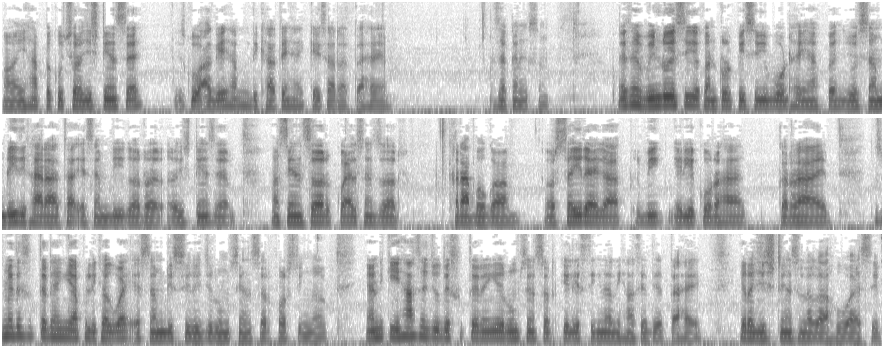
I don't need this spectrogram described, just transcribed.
यहाँ पे कुछ रजिस्टेंस है। इसको आगे हम दिखाते हैं कैसा रहता है। ऐसा कनेक्शन जैसे विंडो एसी का कंट्रोल पीसीबी बोर्ड है यहाँ पे। जो असेंबली दिखा रहा था असेंबली का रेजिस्टेंस है। सेंसर क्वाइल सेंसर खराब होगा और सही रहेगा, फिर भी एरिया को रहा, कर रहा है। तो उसमें देख सकते रहेंगे, यहाँ पे लिखा हुआ है M series room sensor for signal यानी कि यहाँ से जो देख सकते रहेंगे रूम सेंसर के लिए सिग्नल यहाँ से देता है। ये रजिस्टेंस लगा हुआ है सिर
